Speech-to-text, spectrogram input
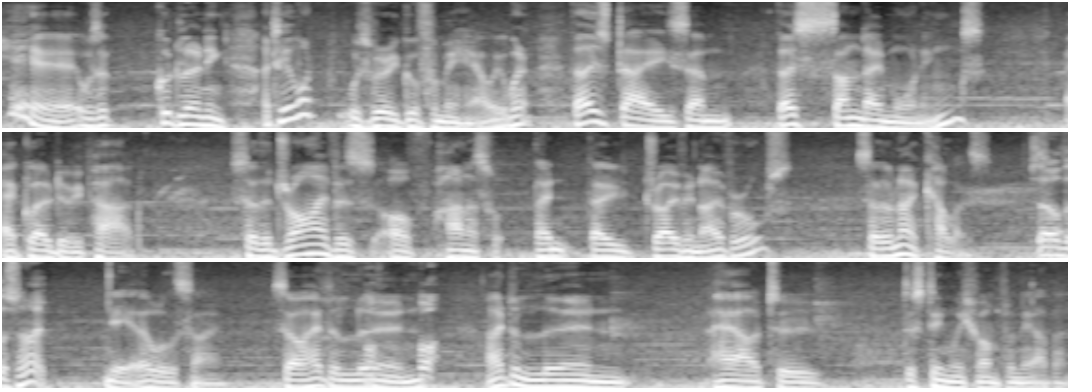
yeah, it was a good learning. I tell you what was very good for me, Howie. When, those days, um, those Sunday mornings at Globe Derby Park, so the drivers of harness, they, they drove in overalls, so there were no colours. so they're the same. Yeah, they were all the same. So I had to learn. I had to learn how to distinguish one from the other,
